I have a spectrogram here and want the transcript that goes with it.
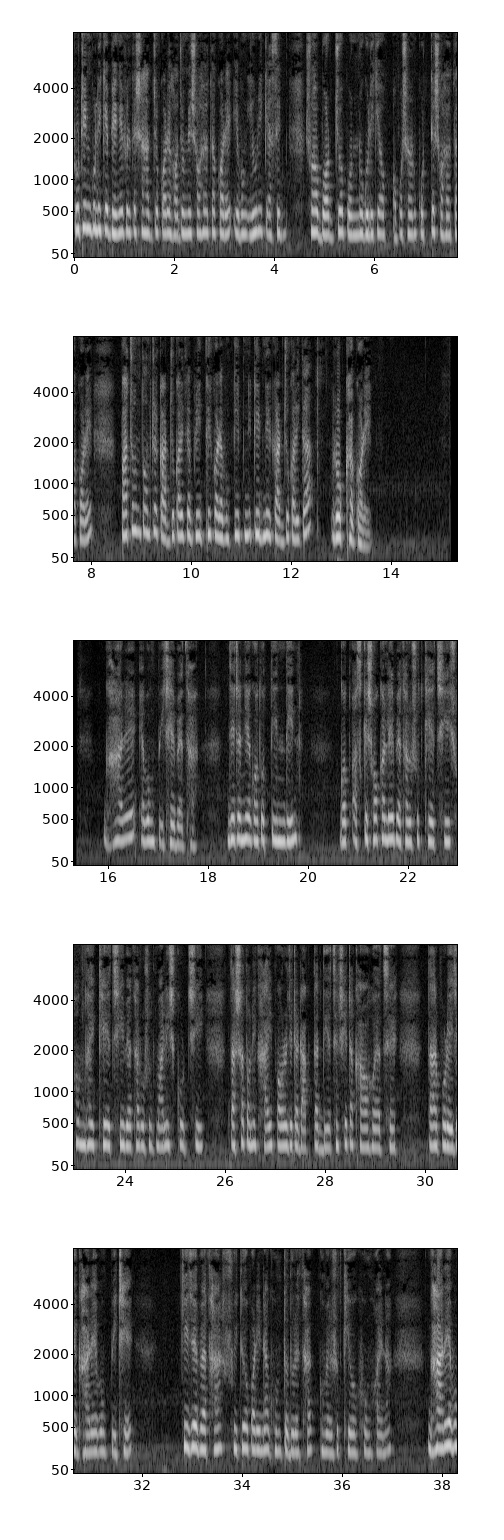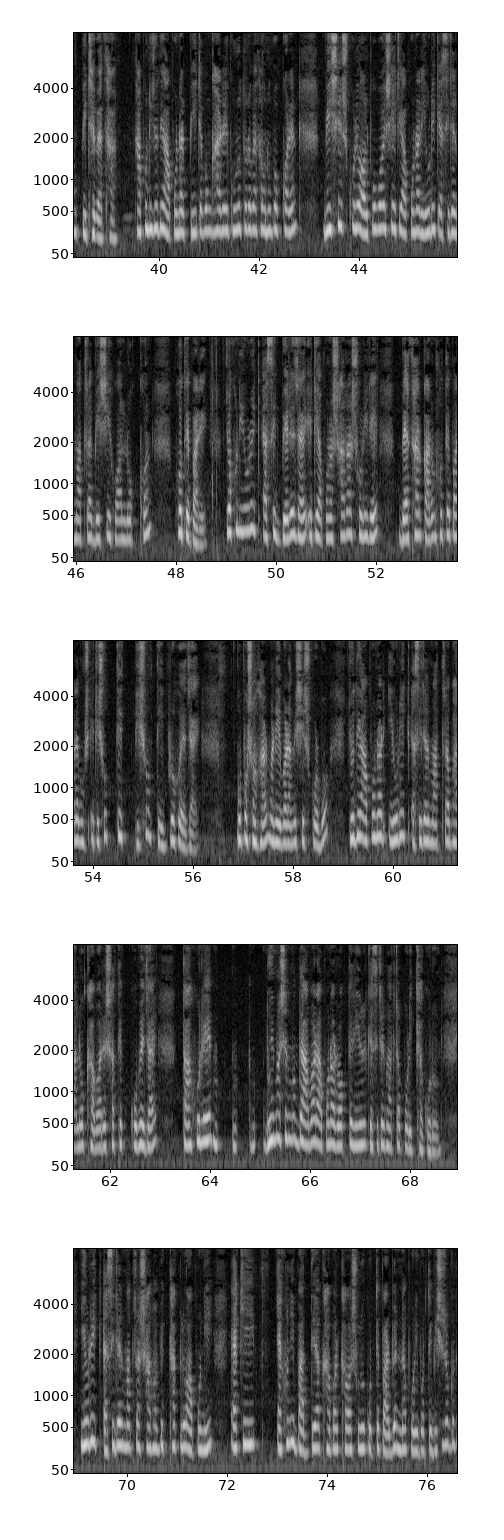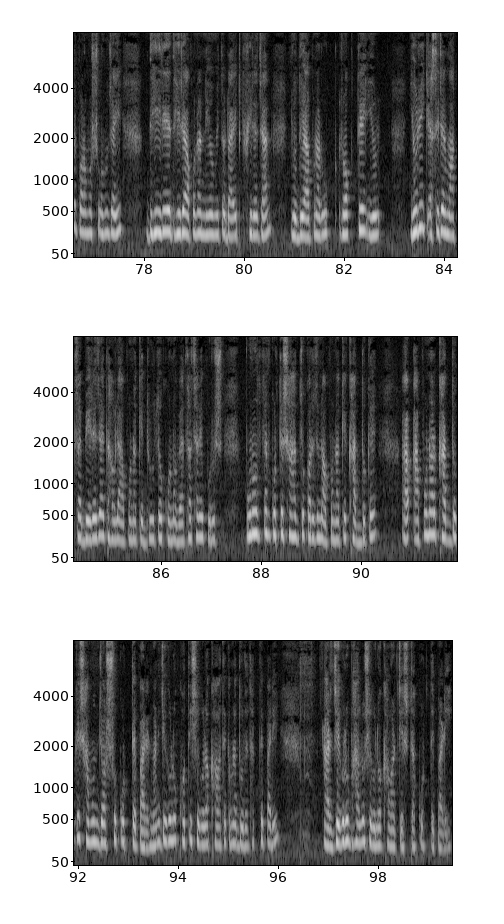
প্রোটিনগুলিকে ভেঙে ফেলতে সাহায্য করে, হজমে সহায়তা করে এবং ইউরিক অ্যাসিড সহ বর্জ্য পণ্যগুলিকে অপসারণ করতে সহায়তা করে। পাচনতন্ত্রের কার্যকারিতা বৃদ্ধি করে এবং কিডনি কিডনির কার্যকারিতা রক্ষা করে। ঘাড়ে এবং পিঠে ব্যথা। যেটা নিয়ে গত তিন দিন, গত আজকে সকালে ব্যথার ওষুধ খেয়েছি, সন্ধ্যায় খেয়েছি, ব্যথার ওষুধ মালিশ করছি, তার সাথে অনেক হাই পাওয়ারে যেটা ডাক্তার দিয়েছেন সেটা খাওয়া হয়েছে। তারপরে এই যে ঘাড়ে এবং পিঠে, কি যে ব্যথা, শুইতেও পারি না, ঘুম তো দূরে থাক, ঘুমের ওষুধ খেয়েও ঘুম হয় না। ঘাড়ে এবং পিঠে ব্যথা। আপনি যদি আপনার পিঠ এবং ঘাড়ে গুরুতর ব্যথা অনুভব করেন, বিশেষ করে অল্প বয়সে এটি আপনার ইউরিক অ্যাসিডের মাত্রা বেশি হওয়ার লক্ষণ হতে পারে। যখন ইউরিক অ্যাসিড বেড়ে যায়, এটি আপনার সারা শরীরে ব্যথার কারণ হতে পারে এবং এটি সত্যি ভীষণ তীব্র হয়ে যায়। উপসংহার মানে এবার আমি শেষ করব। যদি আপনার ইউরিক অ্যাসিডের মাত্রা ভালো খাবারের সাথে কমে যায়, তাহলে দুই মাসের মধ্যে আবার আপনার রক্তের ইউরিক অ্যাসিডের মাত্রা পরীক্ষা করুন। ইউরিক অ্যাসিডের মাত্রা স্বাভাবিক থাকলেও আপনি একই, এখনই বাদ দেওয়া খাবার খাওয়া শুরু করতে পারবেন না। পরিবর্তে বিশেষজ্ঞদের পরামর্শ অনুযায়ী ধীরে ধীরে আপনার নিয়মিত ডায়েট ফিরে যান। যদি আপনার রক্তে ইউর- ইউরিক অ্যাসিডের মাত্রা বেড়ে যায়, তাহলে আপনাকে দ্রুত কোনো ব্যথা ছাড়াই পুরুষ পুনরুত্থান করতে সাহায্য করার জন্য আপনাকে খাদ্যকে আপনার খাদ্যকে সামঞ্জস্য করতে পারেন। মানে যেগুলো ক্ষতি, সেগুলো খাওয়া থেকে আমরা দূরে থাকতে পারি। আর যেগুলো ভালো, সেগুলো খাওয়ার চেষ্টা করতে পারি।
